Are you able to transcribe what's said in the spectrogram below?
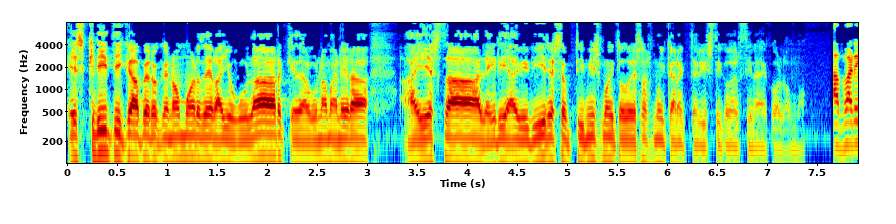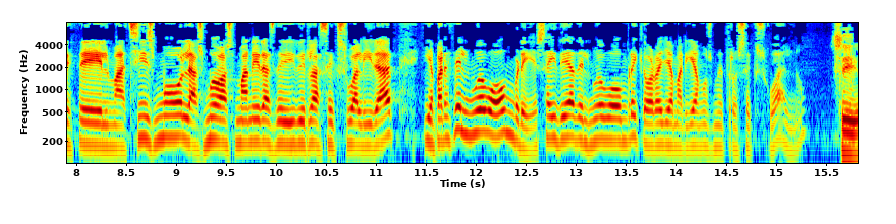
es crítica pero que no muerde la yugular, que de alguna manera hay esta alegría de vivir, ese optimismo y todo eso es muy característico del cine de Colomo. Aparece el machismo, las nuevas maneras de vivir la sexualidad y aparece el nuevo hombre, esa idea del nuevo hombre que ahora llamaríamos metrosexual, ¿no? Sí,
